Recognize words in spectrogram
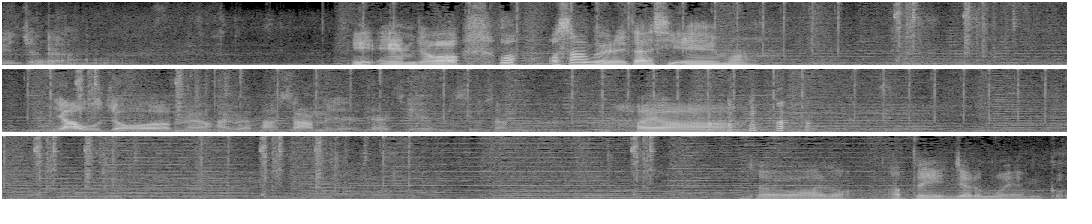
邊隻嘅？咦 M 咗喎！哇！我三個月嚟第一次 M 啊！有咗啊咁樣係咪？拍三嘅啫，第一次 M，小心。係啊，就係話咯，update 完之後都冇 M 過。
